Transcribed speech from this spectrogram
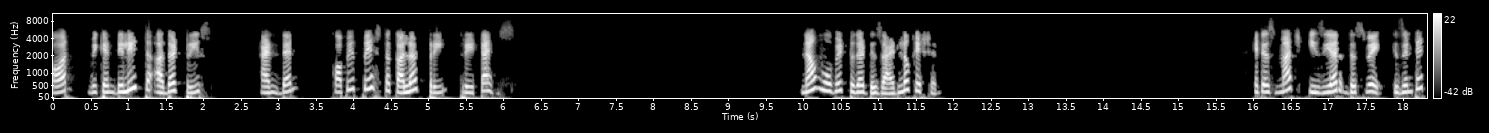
Or we can delete the other trees and then copy paste the colored tree three times. Now move it to the desired location. It is much easier this way, isn't it?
